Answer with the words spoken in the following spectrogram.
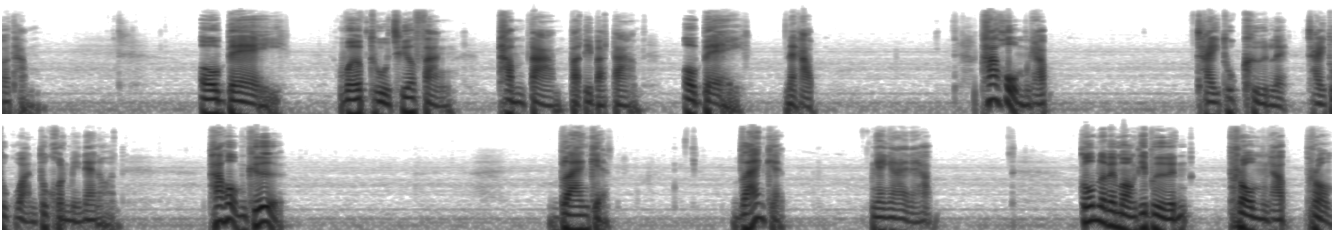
ก็ทำ obey verb to เชื่อฟังทำตามปฏิบัติตาม obey นะครับ ผ้าห่มครับ ใช้ทุกคืนเลย ใช้ทุกวันทุกคนมีแน่นอนผ้าห่มคือ blanket blanket ง่ายๆนะครับ ก้มเราไปมองที่พื้น พรมครับ พรม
